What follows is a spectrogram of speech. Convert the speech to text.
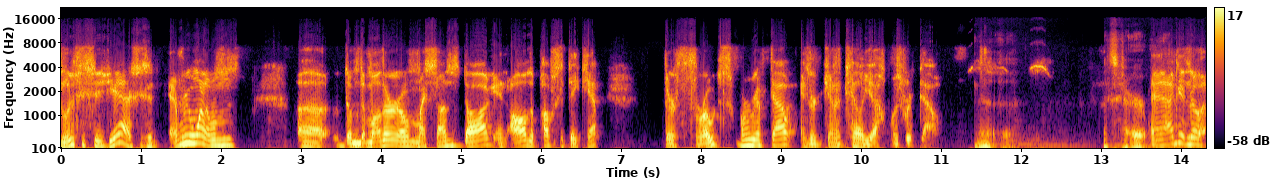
Lucy says, "Yeah." She said, "Every one of them, uh, the the mother of my son's dog and all the pups that they kept, their throats were ripped out and their genitalia was ripped out." Ugh. That's terrible. And I didn't know. uh,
